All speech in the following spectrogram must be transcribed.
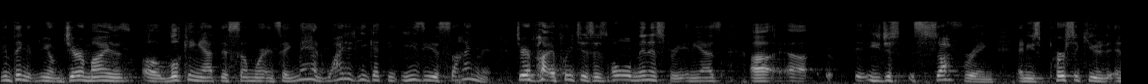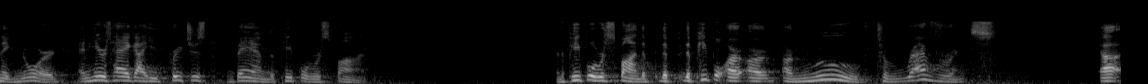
You can think, you know, Jeremiah is uh, looking at this somewhere and saying, man, why did he get the easy assignment? Jeremiah preaches his whole ministry and he has, uh, uh, he's just suffering and he's persecuted and ignored. And here's Haggai, he preaches, bam, the people respond. And the people respond. The, the, the people are, are, are moved to reverence. Uh,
